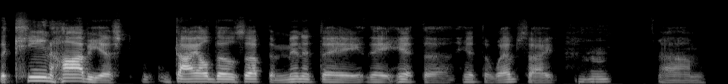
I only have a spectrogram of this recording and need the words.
the keen hobbyist dialed those up the minute they they hit the hit the website. Mm-hmm. Um,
